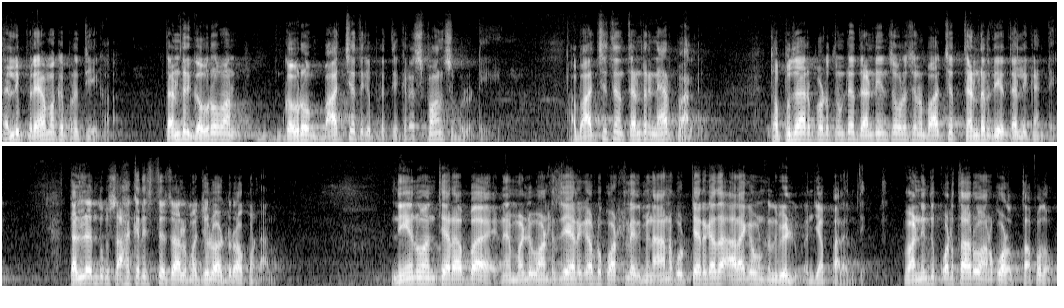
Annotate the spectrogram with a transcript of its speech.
తల్లి ప్రేమకి ప్రత్యేక తండ్రి గౌరవాన్ని గౌరవ బాధ్యతకి ప్రత్యేక రెస్పాన్సిబిలిటీ ఆ బాధ్యతను తండ్రి నేర్పాలి. తప్పుదారి పడుతుంటే దండించవలసిన బాధ్యత తండ్రిదే తల్లి కంటే. తల్లి ఎందుకు సహకరిస్తే చాలు మధ్యలో అడ్డు రాకుండాను. నేను అంతేరా అబ్బాయి నేను మళ్ళీ వంట చేయాలి కాబట్టి కొట్టలేదు. మీ నాన్న కొట్టారు కదా అలాగే ఉంటుంది వెళ్ళు అని చెప్పాలంతే. వాడిని ఎందుకు కొడతారు అనకూడదు తప్పదు.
